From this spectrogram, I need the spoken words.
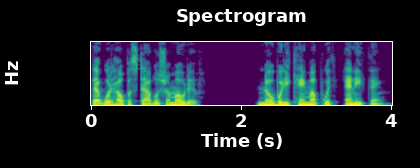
that would help establish a motive. Nobody came up with anything.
